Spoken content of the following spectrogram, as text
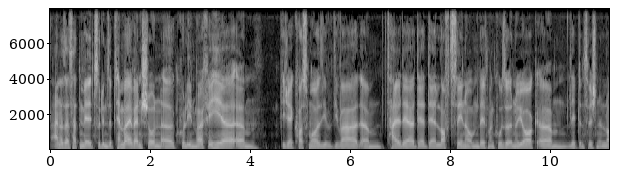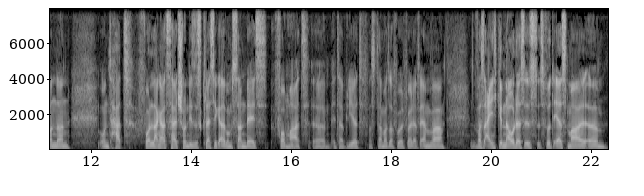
einerseits hatten wir zu dem September-Event schon äh, Colleen Murphy hier, ähm, DJ Cosmo, die, die war ähm, Teil der, der, der Loft-Szene um Dave Mancuso in New York, ähm, lebt inzwischen in London und hat vor langer Zeit schon dieses Classic Album Sundays Format äh, etabliert, was damals auf Worldwide FM war. Was eigentlich genau das ist. Es wird erstmal ähm,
